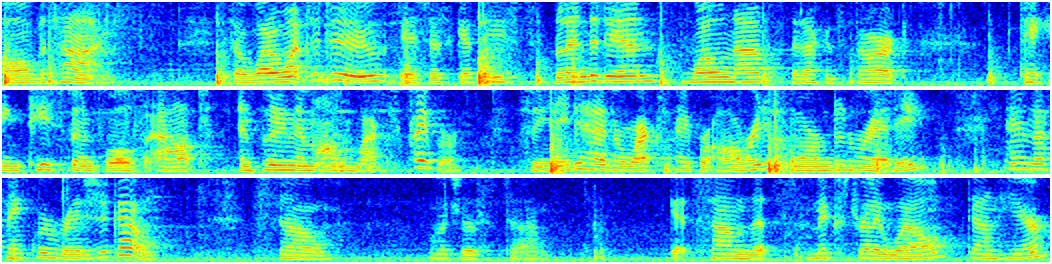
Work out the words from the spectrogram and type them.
all the time. So what I want to do is just get these blended in well enough that I can start taking teaspoonfuls out and putting them on wax paper. So you need to have your wax paper already formed and ready. And I think we're ready to go. So we'll just uh, get some that's mixed really well down here.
